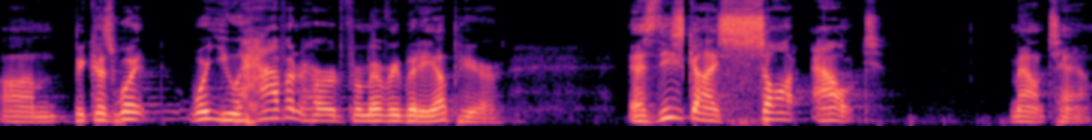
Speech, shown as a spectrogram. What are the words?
um, because what what you haven't heard from everybody up here, as these guys sought out Mount Tam,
